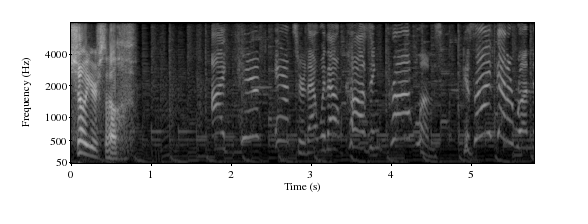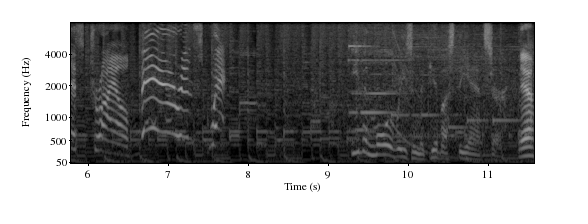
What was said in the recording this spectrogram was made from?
Show yourself. I can't answer that without causing problems, because I gotta run this trial fair and square. Even more reason to give us the answer. Yeah.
